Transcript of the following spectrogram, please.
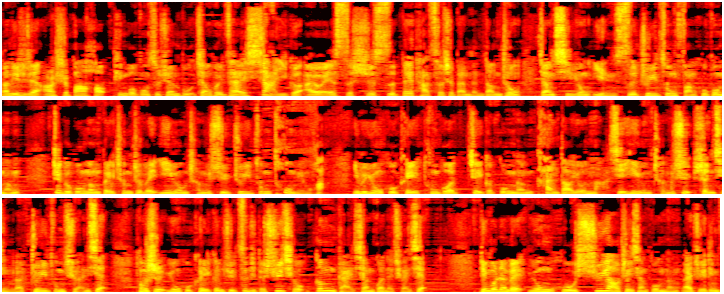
当地时间二十八号，苹果公司宣布将会在下一个 iOS 十四 beta 测试版本当中将启用隐私追踪防护功能。这个功能被称之为应用程序追踪透明化，因为用户可以通过这个功能看到有哪些应用程序申请了追踪权限，同时用户可以根据自己的需求更改相关的权限。苹果认为用户需要这项功能来决定。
